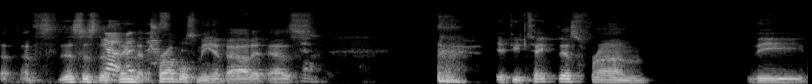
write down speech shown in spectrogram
that's this is the Yeah, thing uh, that troubles me about it as if you take this from the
